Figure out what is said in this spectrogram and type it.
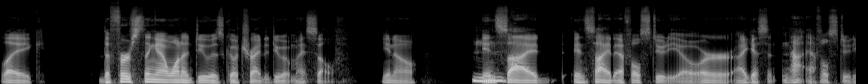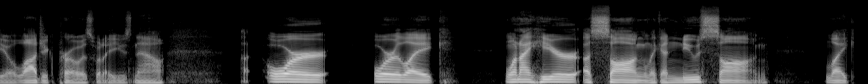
like, the first thing I want to do is go try to do it myself, you know? Mhm. inside inside FL Studio or I guess not FL Studio, Logic Pro is what I use now. Uh, Or or like when I hear a song, like a new song, like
